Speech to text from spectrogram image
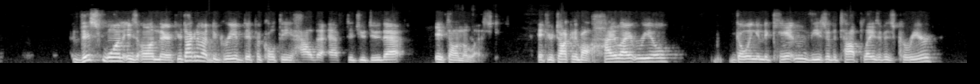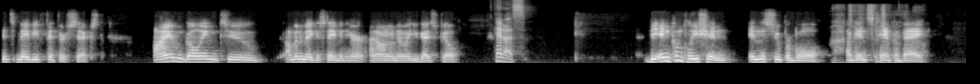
This one is on there. If you're talking about degree of difficulty, how the f did you do that? It's on the list. If you're talking about highlight reel going into Canton, these are the top plays of his career. It's maybe fifth or sixth. I am going to. I'm going to make a statement here, and I don't know how you guys feel Hit us. the incompletion in the Super Bowl dude, against Tampa great Bay.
